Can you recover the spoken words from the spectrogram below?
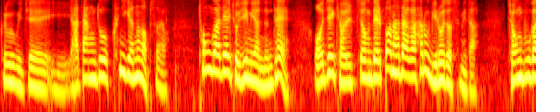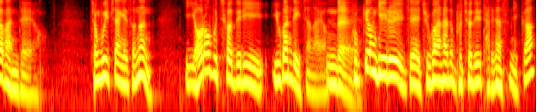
그리고 이제 이 야당도 큰 이견은 없어요. 통과될 조짐이었는데 어제 결정될 뻔하다가 하루 미뤄졌습니다. 정부가 반대해요. 정부 입장에서는 이 여러 부처들이 유관돼 있잖아요. 네. 국경일을 이제 주관하는 부처들이 다르지 않습니까?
